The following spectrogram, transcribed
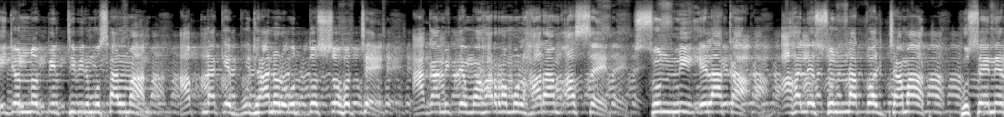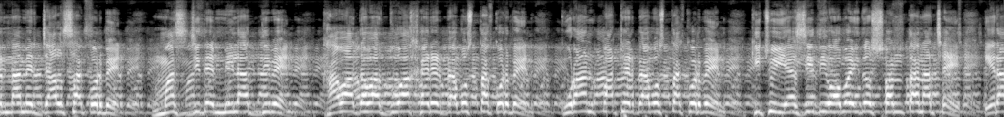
এই জন্য পৃথিবীর মুসলমান, আপনাকে বুঝানোর উদ্দেশ্য হচ্ছে, আগামীতে মহারমুল হারাম আসছে। সুন্নি এলাকা, আহলে সুন্নাত জামাত হুসেনের নামের জালসা করবেন, মসজিদে মিলাদ দিবেন খাওয়া দাওয়া দোয়া খেরের ব্যবস্থা করবেন, কোরআন পাঠের ব্যবস্থা করবেন। কিছু ইয়াজিদি অবৈধ সন্তান আছে, এরা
